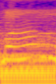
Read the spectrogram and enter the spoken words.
vắng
